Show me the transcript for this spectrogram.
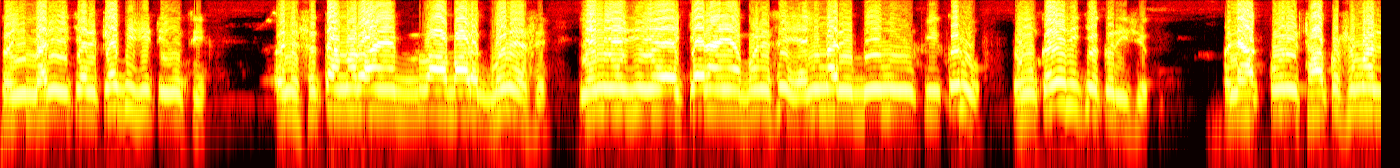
તો એ મારી અત્યારે કેપેસિટી નથી. અને છતાં મારા અહીંયા આ બાળક ભણે છે. એની હજી અત્યારે અહીંયા ભણે છે, એની મારી બેની ફી કરું, તો હું કઈ રીતે કરી શકું? અને આ કોઈ ઠાકોર સમાજ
